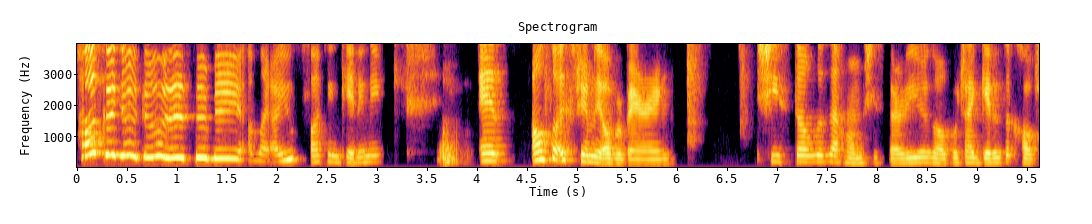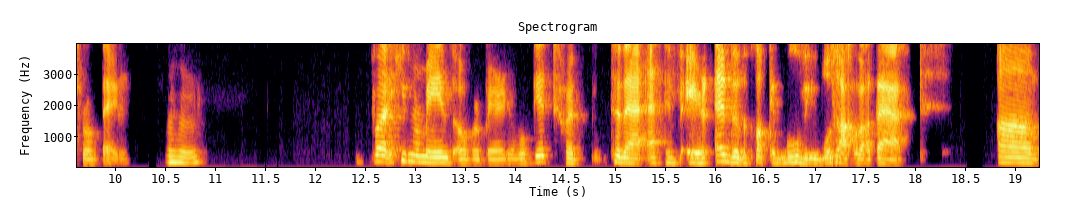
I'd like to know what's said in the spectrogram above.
How could you do this to me? I'm like, are you fucking kidding me? And also extremely overbearing. She still lives at home. She's 30 years old, which I get is a cultural thing. Mm-hmm. But he remains overbearing, and we'll get to, to that at the end of the fucking movie. We'll talk about that. Um,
